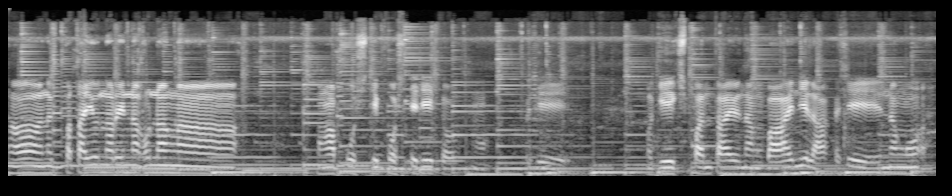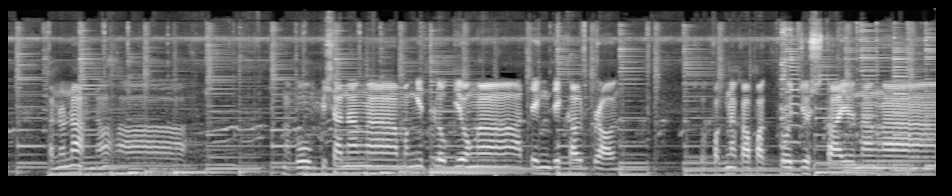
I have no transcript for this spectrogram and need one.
ah, nagpatayo na rin ako ng ah, mga poste-poste dito. No? Kasi mag expand tayo ng bahay nila kasi nang ano na, no? Ah, nag-uumpisa ng ah, mangitlog yung ah, ating decal brown. So pag nakapag-produce tayo ng ah,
